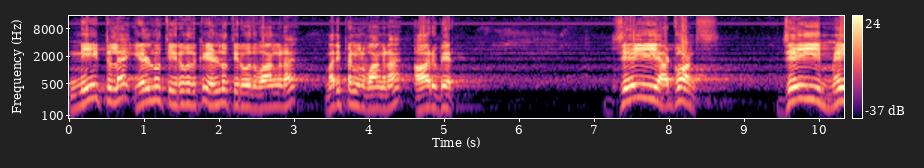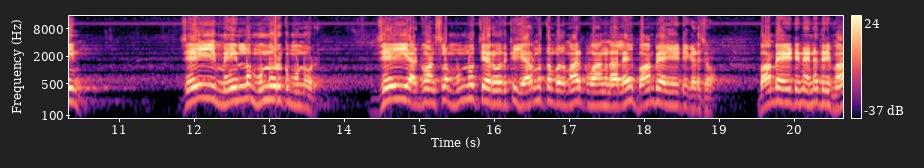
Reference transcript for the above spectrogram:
நீட்டில் எழுநூற்றி இருபதுக்கு எழுநூற்றி இருபது வாங்கின மதிப்பெண்கள் வாங்கின ஆறு பேர். JEE advance JEE main JEE மெயினில் முந்நூறுக்கு முந்நூறு ஜேஇ அட்வான்ஸில் முந்நூற்றி அறுபதுக்கு இரநூத்தம்பது மார்க் வாங்கினாலே பாம்பே ஐஐடி கிடச்சிரும். பாம்பே ஐஐடின்னா என்ன தெரியுமா?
